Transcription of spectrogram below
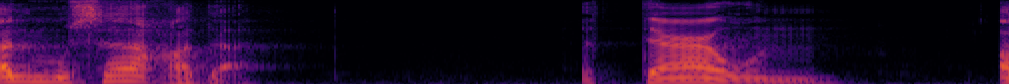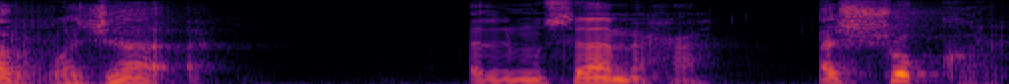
المساعدة. التعاون. الرجاء. المسامحة. الشكر.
